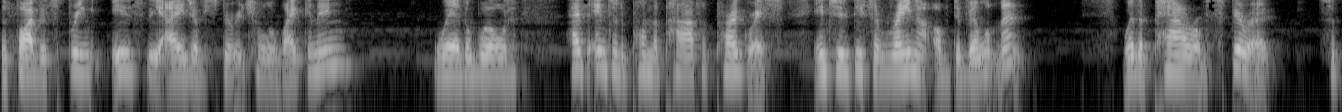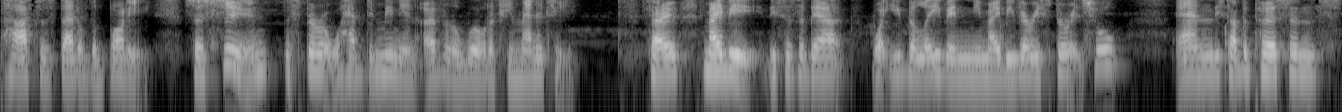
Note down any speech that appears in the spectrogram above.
the five of spring is the age of spiritual awakening, where the world has entered upon the path of progress into this arena of development where the power of spirit surpasses that of the body. So soon the spirit will have dominion over the world of humanity. So maybe this is about what you believe in. You may be very spiritual and this other person's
